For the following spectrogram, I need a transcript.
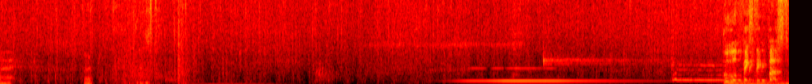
Alright. Let will face me first?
